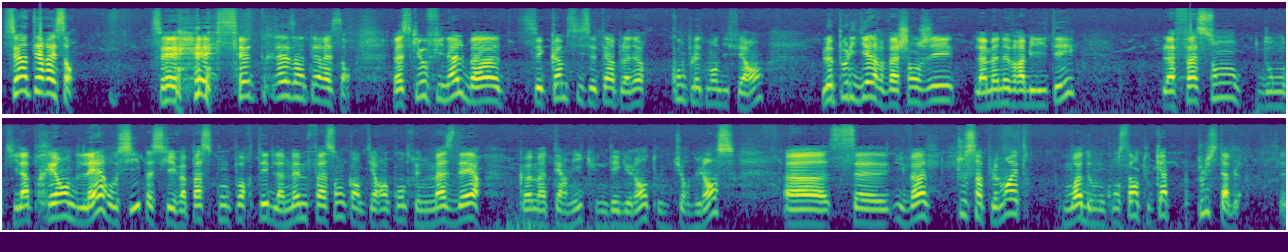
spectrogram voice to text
c'est intéressant. C'est c'est très intéressant parce qu'au final, bah, c'est comme si c'était un planeur complètement différent. Le polydièdre va changer la manœuvrabilité, la façon dont il appréhende l'air aussi, parce qu'il ne va pas se comporter de la même façon quand il rencontre une masse d'air comme un thermique, une dégueulante ou une turbulence. Euh, il va tout simplement être, moi de mon constat en tout cas, plus stable. Ça,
